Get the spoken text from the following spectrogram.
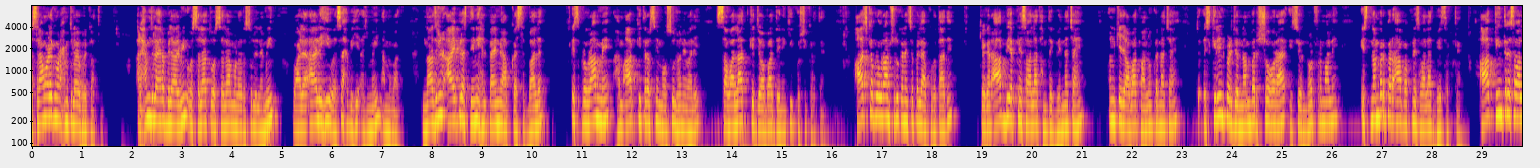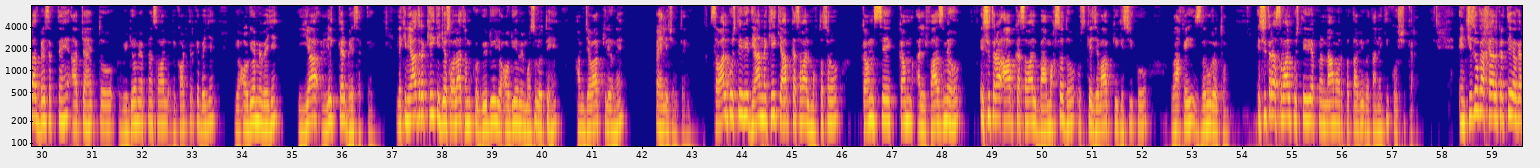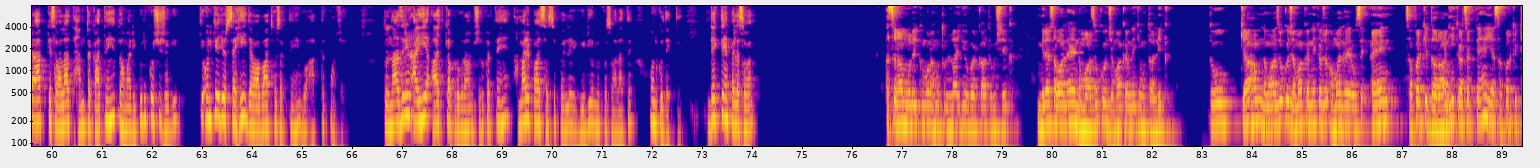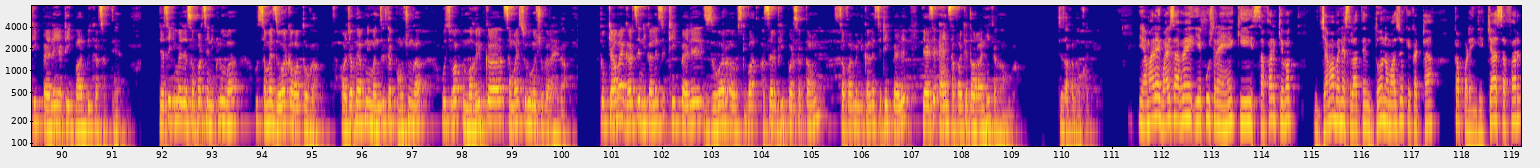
अस्सलाम वालेकुम रहमतुल्लाहि व बरकातुहू अल्हम्दुलिल्लाह रब्बिल आलमीन वस्सलातु वस्सलामु अला रसूलिल अमीन व अला आलिहि व सहबिहि अजमईन अम्मा बाद नाजरीन आई प्लस दीनी हेल्पलाइन में आपका इस्तकबाल है। इस प्रोग्राम में हम आपकी तरफ़ से मौसू होने वाले सवालात के जवाब देने की कोशिश करते हैं। आज का प्रोग्राम शुरू करने से पहले आपको बता दें कि अगर आप भी अपने सवाल हम तक भेजना चाहें, उनके जवाब मालूम करना चाहें तो स्क्रीन पर जो नंबर शो हो रहा है, इसे नोट फरमा लें। इस नंबर पर आप अपने सवाल भेज सकते हैं। आप तीन तरह सवाल भेज सकते हैं। आप चाहें तो वीडियो में अपना सवाल रिकॉर्ड करके भेजें या ऑडियो में भेजें या लिख कर भेज सकते हैं। लेकिन याद रखें कि जो सवाल हमको वीडियो या ऑडियो में मौसू होते हैं, हम जवाब के लिए उन्हें पहले चुनते हैं। सवाल पूछते हुए ध्यान रखें कि आपका सवाल मुख्तसर हो, कम से कम अल्फाज में हो। इसी तरह आपका सवाल बामकसद हो, उसके जवाब की किसी को वाकई ज़रूरत हो। इसी तरह सवाल पूछते हुए अपना नाम और पता भी बताने की कोशिश करें। इन चीज़ों का ख्याल करते हुए अगर आपके सवाल हम तक आते हैं तो हमारी पूरी कोशिश होगी कि उनके जो सही जवाब हो सकते हैं, वो आप तक पहुँचाए। तो नाजरीन, आइए आज का प्रोग्राम शुरू करते हैं। हमारे पास सबसे पहले वीडियो में कुछ सवाल आते हैं, उनको देखते हैं। देखते हैं पहला सवाल। अस्सलाम वालेकुम वरहमतुल्लाहि शेख। मेरा सवाल है नमाज़ों को जमा करने के मुतालिक। तो क्या हम नमाज़ों को जमा करने का जो अमल है, उसे सफ़र के दौरान ही कर सकते हैं या सफ़र के ठीक पहले या ठीक बाद भी कर सकते हैं। जैसे कि मैं जब सफ़र से निकलूँगा, उस समय ज़ोर का वक्त होगा और जब मैं अपनी मंजिल तक पहुँचूँगा, उस वक्त मगरिब का समय शुरू हो चुका रहेगा। तो क्या मैं घर से निकलने से ठीक पहले जोहर और उसके बाद असर भी पढ़ सकता हूँ? सफ़र में निकलने से ठीक पहले या ऐसे एन सफ़र के दौरान ही करना होगा? जजाक ये हमारे एक भाई साहब हैं, ये पूछ रहे हैं कि सफ़र के वक्त जमा बने सलातें दो नमाजों के इकट्ठा कब पढ़ेंगे? क्या सफ़र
